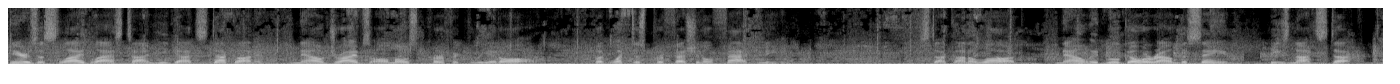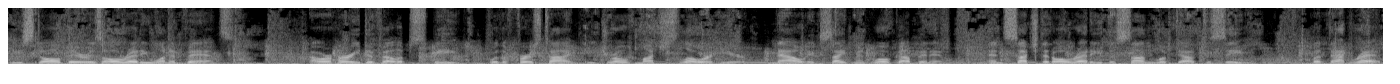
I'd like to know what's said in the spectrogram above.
Here's a slide last time he got stuck on it, now drives almost perfectly at all. But what does professional fact mean? Stuck on a log. Now it will go around the same. He's not stuck. He stalled there is already one advance. Our hurry develops speed. For the first time, he drove much slower here. Now excitement woke up in him, and such that already the sun looked out to sea. But that red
